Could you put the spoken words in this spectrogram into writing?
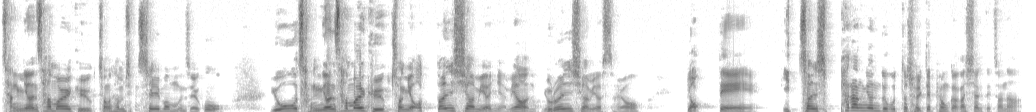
작년 3월 교육청 37번 문제고 요 작년 3월 교육청이 어떤 시험이었냐면 이런 시험이었어요. 역대 2018학년도부터 절대평가가 시작됐잖아.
